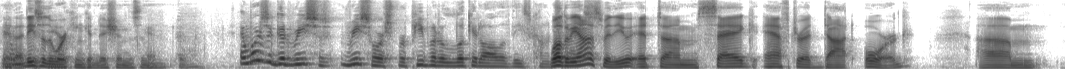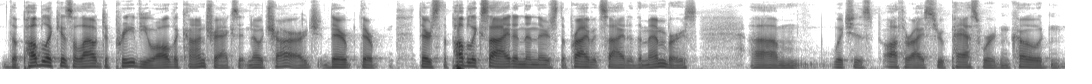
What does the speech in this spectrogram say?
Yeah, And these are the yeah. working conditions and And where's a good resource, resource for people to look at all of these contracts? Well, to be honest with you, at um, sagaftra.org, um, the public is allowed to preview all the contracts at no charge. There, there, there's the public side, and then there's the private side of the members, um, which is authorized through password and code and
